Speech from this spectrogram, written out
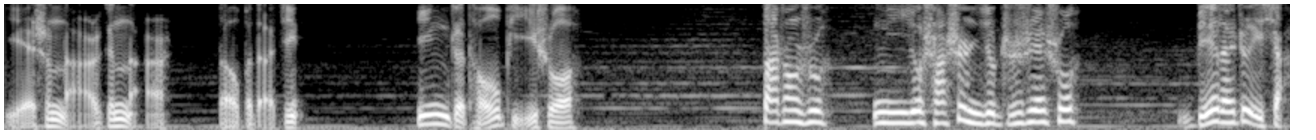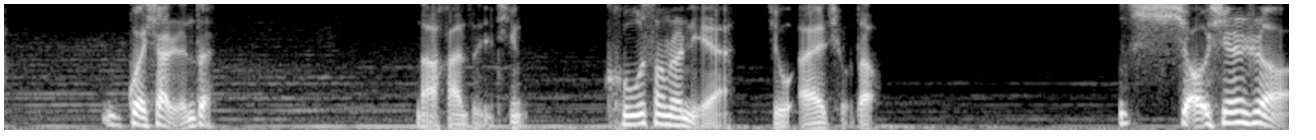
也是哪儿跟哪儿都不得劲，硬着头皮说：“大壮叔，你有啥事你就直接说，别来这一下，怪吓人的。”那汉子一听，哭丧着脸就哀求道：“小先生。”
